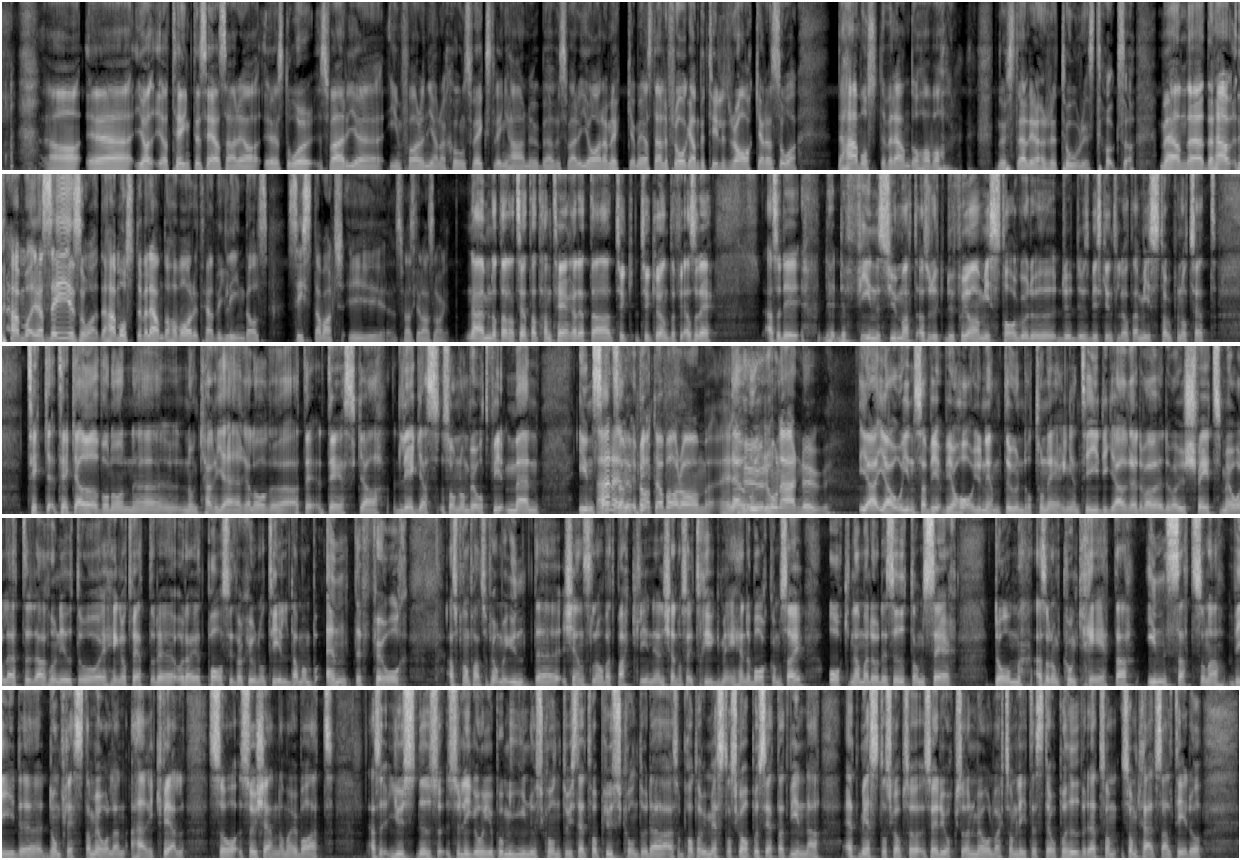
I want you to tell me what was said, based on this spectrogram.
ja, eh, jag, jag, tänkte säga så här, jag, jag, står Sverige inför en generationsväxling här nu, behöver Sverige göra mycket, men jag ställer frågan betydligt rakare än så. Det här måste väl ändå ha varit nu ställer jag retoriskt också. Men eh, den här, den här, jag säger så, det här måste väl ändå ha varit Hedvig Lindahls sista match i svenska landslaget? Nej, men något annat sätt att hantera detta ty tycker jag inte, alltså det Alltså det, det, det finns ju, mat, alltså du, du, får göra misstag och du, du, du, vi ska inte låta misstag på något sätt täcka, täcka över någon, eh, någon karriär eller eh, att det, det, ska läggas som någon våt film. Men insatsen... Nej, nej, nu pratar jag bara om hur hon är nu. Ja, ja och Insa, vi, vi, har ju nämnt det under turneringen tidigare. Det var, det var ju Schweiz-målet där hon är ute och hänger tvätt och det, och det är ett par situationer till där man inte får Alltså framförallt så får man ju inte känslan av att backlinjen känner sig trygg med henne bakom sig. Och när man då dessutom ser de, alltså de konkreta insatserna vid eh, de flesta målen här ikväll så, så känner man ju bara att alltså just nu så, så ligger hon ju på minuskonto istället för pluskonto. Där alltså pratar vi mästerskap och sätt att vinna ett mästerskap så, så är det ju också en målvakt som lite står på huvudet som, som krävs alltid. Och,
